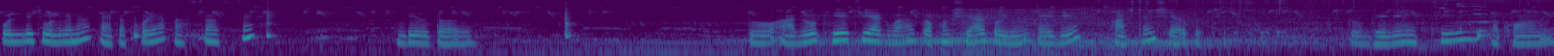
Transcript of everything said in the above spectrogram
করলে চলবে না, এক এক করে আস্তে আস্তে বেলতে হবে। তো আগেও খেয়েছি একবার, তখন শেয়ার করিনি, এই যে ফার্স্ট টাইম শেয়ার করছি। তো ভেজে নিচ্ছি, এখন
